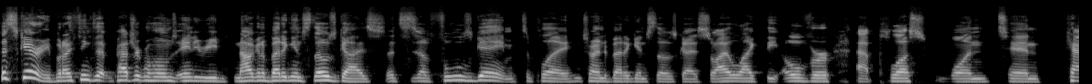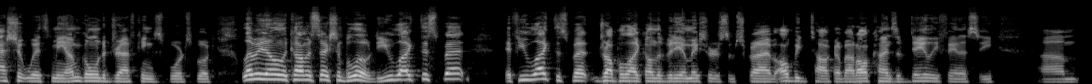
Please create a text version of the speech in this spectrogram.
That's scary, but I think that Patrick Mahomes, Andy Reid, not going to bet against those guys. It's a fool's game to play trying to bet against those guys. So I like the over at plus 110. Cash it with me. I'm going to DraftKings Sportsbook. Let me know in the comment section below. Do you like this bet? If you like this bet, drop a like on the video. Make sure to subscribe. I'll be talking about all kinds of daily fantasy, um,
